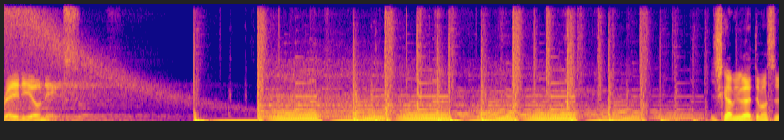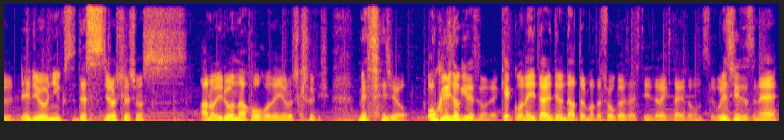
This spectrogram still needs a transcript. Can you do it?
Radio Nix 石上がやってます。レディオニクスです。よろしくお願いします。あのいろんな方法でよろしくメッセージを送り時ですので結構ねいただいてるんで後でまた紹介させていただきたいと思うんですけど嬉しいですね。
